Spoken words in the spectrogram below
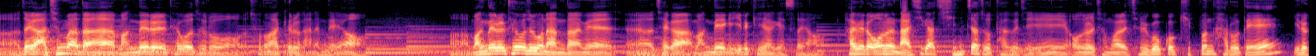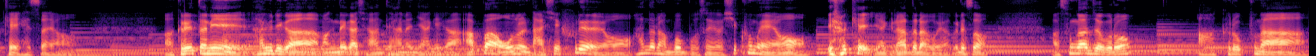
어, 제가 아침마다 막내를 태워주러 초등학교를 가는데요. 어, 막내를 태워주고 난 다음에 어, 제가 막내에게 이렇게 이야기했어요. 하위라 오늘 날씨가 진짜 좋다 그지? 오늘 정말 즐겁고 기쁜 하루 돼? 이렇게 했어요. 아, 그랬더니 하율이가 막내가 저한테 하는 이야기가 아빠 오늘 날씨 흐려요. 하늘 한번 보세요. 시커매요. 이렇게 이야기를 하더라고요. 그래서 아, 순간적으로 아 그렇구나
